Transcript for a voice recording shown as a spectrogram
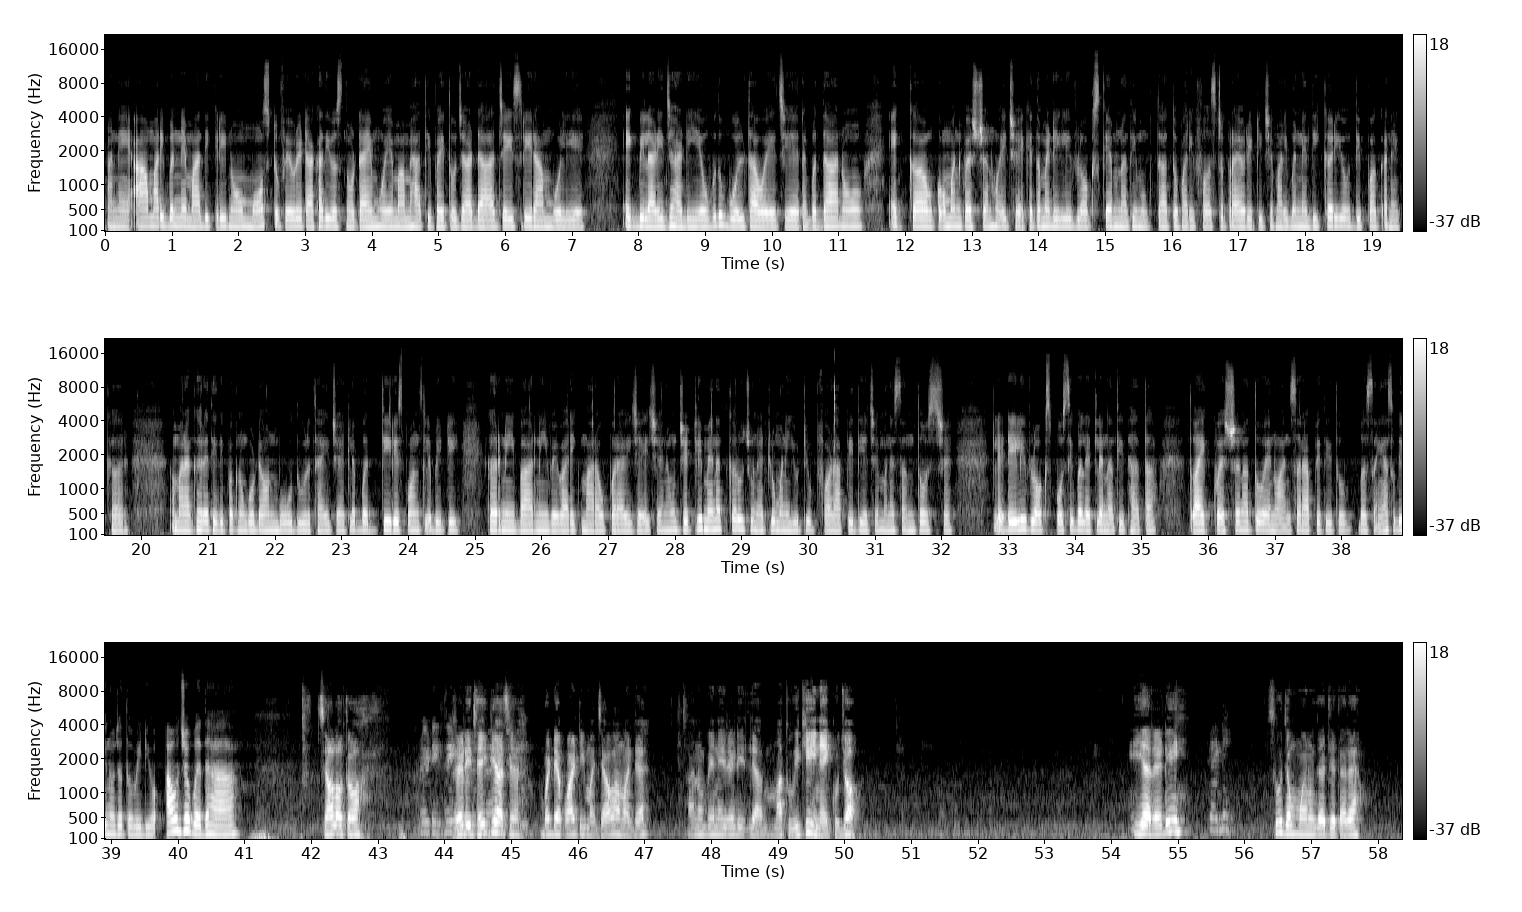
અને આ અમારી બંને મા દીકરીનો મોસ્ટ ફેવરેટ આખા દિવસનો ટાઈમ હોય એમાં અમે હાથીભાઈ તો જાડા જય શ્રી રામ બોલીએ, એક બિલાડી જાડી એવું બધું બોલતા હોઈએ છીએ. અને બધાનો એક કોમન ક્વેશ્ચન હોય છે કે તમે ડેઈલી વ્લોગ્સ કેમ નથી મૂકતા? તો મારી ફર્સ્ટ પ્રાયોરિટી છે મારી બંને દીકરીઓ, દીપક અને ઘર. અમારા ઘરેથી દીપકનું ગોડાઉન બહુ દૂર થાય છે એટલે બધી રિસ્પોન્સિબિલિટી ઘરની બહારની વ્યવહારિક મારા ઉપર આવી જાય છે. અને હું જેટલી મહેનત કરું છું ને એટલું મને યુટ્યુબ ફળ આપી દે છે મને સંતોષ છે. એટલે ડેલી વ્લોગ્સ પોસિબલ એટલે નથી થતા. તો આ એક ક્વેશ્ચન હતો એનો આન્સર આપી દીધો. બસ અહીંયા સુધીનો જતો વીડિયો આવજો બધા. ચાલો તો રેડી થઈ ગયા છે. બર્થડે પાર્ટીમાં જવા માટે. આનું બેન રેડી એટલે માથું વીખી નાખ્યું જો. યા રેડી રેડી શું જમવાનું છે આજે તારે?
